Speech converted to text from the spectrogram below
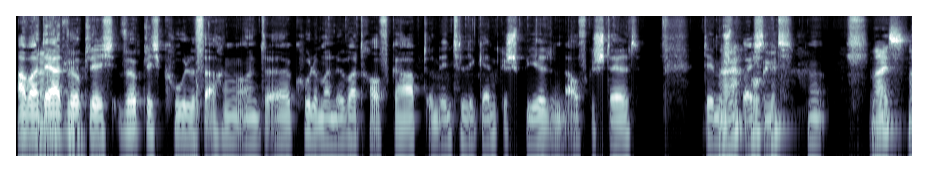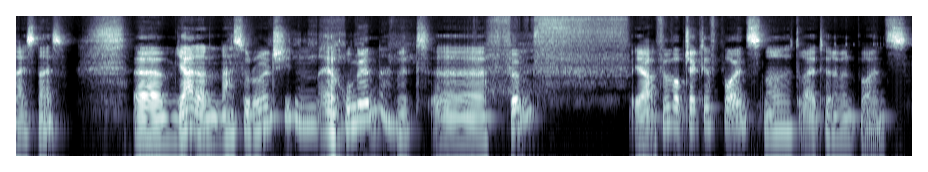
Aber Ja, der hat okay. wirklich, wirklich coole Sachen und äh, coole Manöver drauf gehabt und intelligent gespielt und aufgestellt. Dementsprechend. Ja, Nice, nice, nice. Ähm, ja, dann hast du unentschieden errungen mit äh, fünf, ja, fünf Objective Points, ne, drei Tournament Points.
